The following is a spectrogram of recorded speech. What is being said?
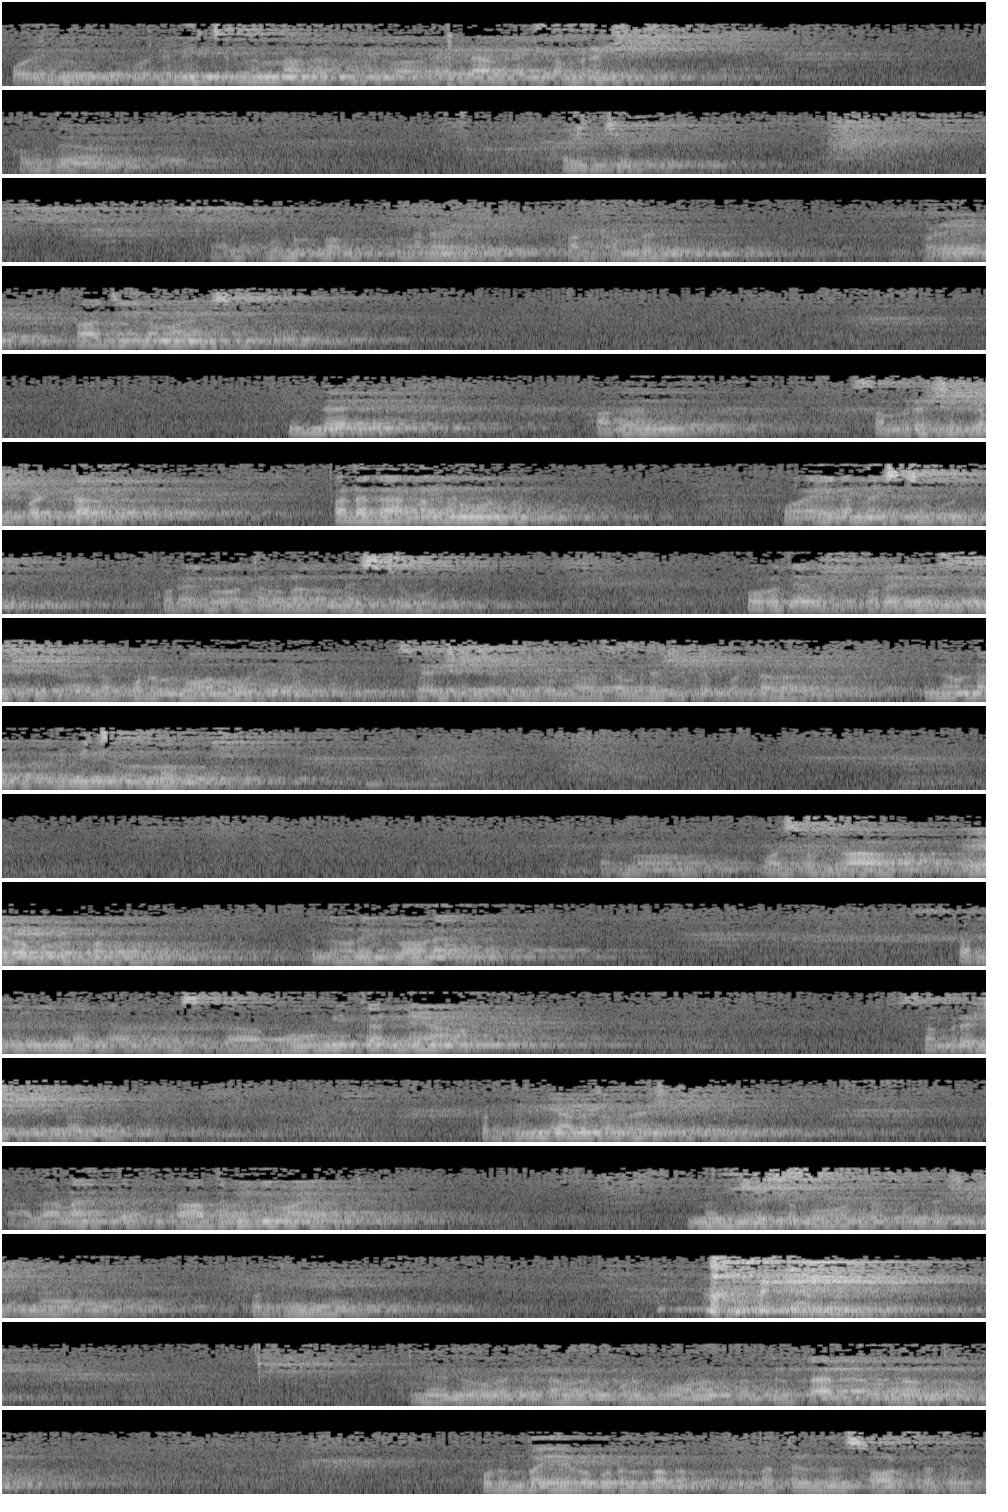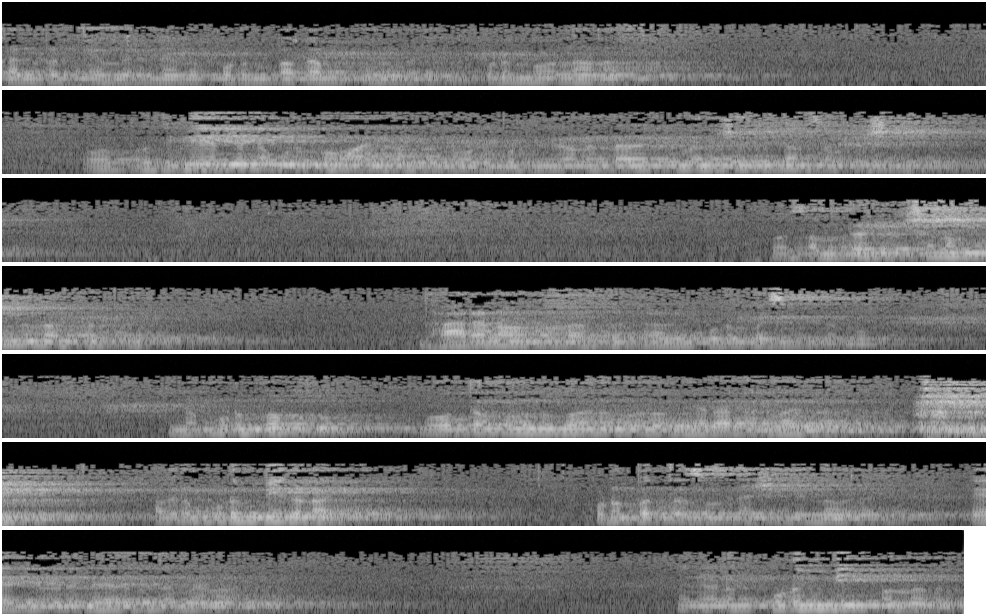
ഒരു ഒരുമിച്ച് നിന്ന് അത് ചെയ്തു അവരെല്ലാവരെയും സംരക്ഷിച്ചു. അവരുടെ ഐക്യം കുടുംബം അങ്ങനെ ഒരു അർത്ഥം വരുന്നു പഴയ പ്രാചീനമായ ശബ്ദം പിന്നെ അത് സംരക്ഷിക്കപ്പെട്ട പല കാരണങ്ങളും കൊണ്ടും കുറേയൊക്കെ നശിച്ചുപോയി. കുറെ ഗോത്രങ്ങളൊക്കെ നശിച്ചുപോയി. കുറച്ച് കുറേയൊക്കെ ശേഷിച്ചു. അതിനെ കുടുംബം എന്ന് വിളിക്കാം ശേഷിച്ചതുകൊണ്ട് അത് സംരക്ഷിക്കപ്പെട്ടതാണ്. എന്നുകൊണ്ട് അവർ ഒരുമിച്ച് നിന്നത് അപ്പോ വസുധ ഏവ എന്ന് പറയുമ്പോൾ അവിടെ പറഞ്ഞിരിക്കുന്ന എന്താണ്? വസുധ ഭൂമി തന്നെയാണ് സംരക്ഷിക്കുന്നത്. പൃഥ്വിയാണ് സംരക്ഷിക്കുന്നത്. അതാണ് അതിന്റെ പ്രാഥമികമായ അർത്ഥം. മനുഷ്യ സമൂഹത്തെ സംരക്ഷിക്കുന്ന പൃഥ്വിയാണ്. പിന്നെ ലോകമെല്ലാം ഒരു കുടുംബമാണ് അതൊക്കെ പിൽക്കാലത്ത് വന്ന അർത്ഥമാണ് കുടുംബ ഏവ കുടുംബകം. കുടുംബത്തിൽ നിന്ന് സ്വാർത്ഥത്തിൽ കൺകൃത്യം വരുന്നതാണ് കുടുംബകം എന്ന് പറയും കുടുംബം എന്നാണ് അർത്ഥം. അപ്പോൾ പൃഥ്വിയെ തന്നെ കുടുംബമായി കണ്ടുകൊണ്ട് പൃഥ്വികളെല്ലാവരെയും മനുഷ്യരെല്ലാം സംരക്ഷിക്കും. അപ്പോൾ സംരക്ഷണം എന്നുള്ള അർത്ഥത്തിൽ ധാരണ എന്നുള്ള അർത്ഥത്തിലാണ് കുടുംബശീലം പിന്നെ കുടുംബം ഗോത്രങ്ങളെന്ന് പറയുന്ന ഓരോ നേതാക്കന്മാരും അവർ കുടുംബികളായി. കുടുംബത്തെ സംരക്ഷിക്കുന്നവർ ഏതെങ്കിലും നേതൃത്വം വേണം. അങ്ങനെയാണ് കുടുംബി വന്നത്.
